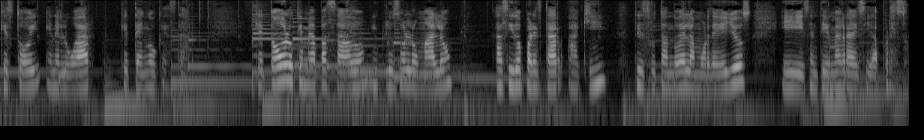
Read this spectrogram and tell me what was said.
que estoy en el lugar que tengo que estar. Que todo lo que me ha pasado, incluso lo malo, ha sido para estar aquí disfrutando del amor de ellos y sentirme agradecida por eso.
